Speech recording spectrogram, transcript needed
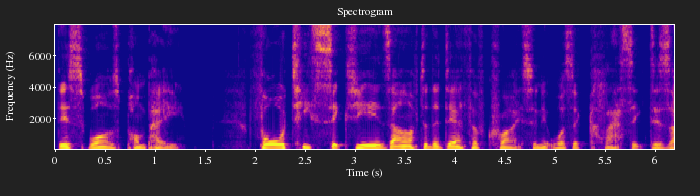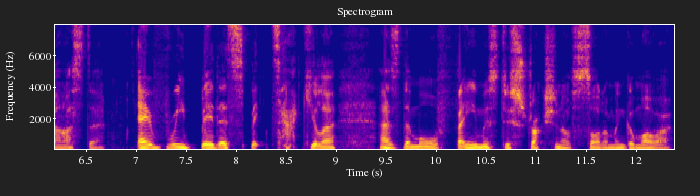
This was Pompeii. 46 years after the death of Christ, and it was a classic disaster. Every bit as spectacular as the more famous destruction of Sodom and Gomorrah.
